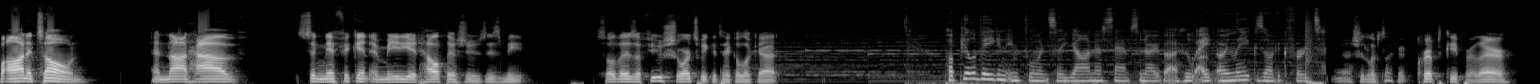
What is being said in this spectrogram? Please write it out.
on its own and not have significant immediate health issues is meat. So there's a few shorts we could take a look at. Popular vegan influencer Yana Samsonova, who ate only exotic fruits, yeah, she looks like a crypt keeper there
